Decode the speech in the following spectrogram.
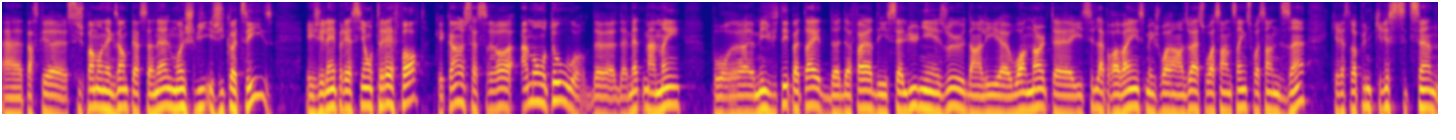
parce que si je prends mon exemple personnel, moi j'y cotise et j'ai l'impression très forte que quand ça sera à mon tour de, mettre ma main pour euh, m'éviter peut-être de, faire des saluts niaiseux dans les euh, Walmart euh, ici de la province, mais que je vois rendu à 65-70 ans, qu'il restera plus une Christie de scène.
